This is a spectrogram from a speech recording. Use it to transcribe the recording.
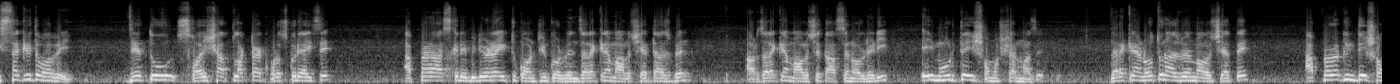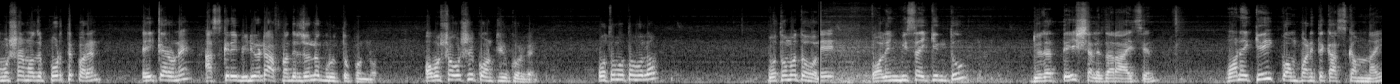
ইচ্ছাকৃতভাবেই যেহেতু ছয় সাত লাখ টাকা খরচ করে আইছে, আপনারা আজকের এই ভিডিওটা একটু কন্টিনিউ করবেন, যারা কিনা মালয়েশিয়াতে আসবেন আর যারা কিনা মালয়েশিয়াতে আসেন অলরেডি এই মুহূর্তে এই সমস্যার মাঝে। যারা কিনা নতুন আসবেন মালয়েশিয়াতে আপনারা কিন্তু এই সমস্যার মাঝে পড়তে পারেন। এই কারণে আজকের এই ভিডিওটা আপনাদের জন্য গুরুত্বপূর্ণ। অবশ্য অবশ্যই কন্টিনিউ করবেন। প্রথমত হলো প্রথমত হলো কলিং ভিসায় কিন্তু দু হাজার তেইশ সালে যারা আইছেন, অনেকেই কোম্পানিতে কাজ কাম নাই,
